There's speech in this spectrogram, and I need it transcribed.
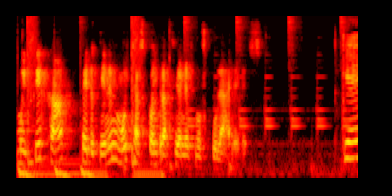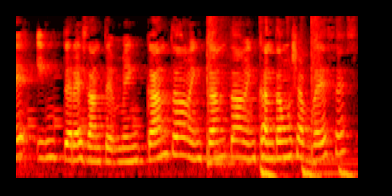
muy fija, pero tienen muchas contracciones musculares. Qué interesante, me encanta, me encanta, me encanta muchas veces.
